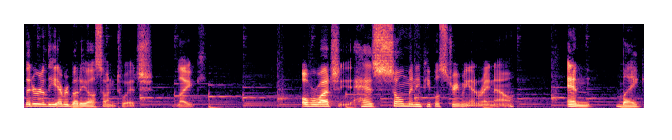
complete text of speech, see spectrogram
literally everybody else on Twitch. Like Overwatch has so many people streaming it right now. And like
